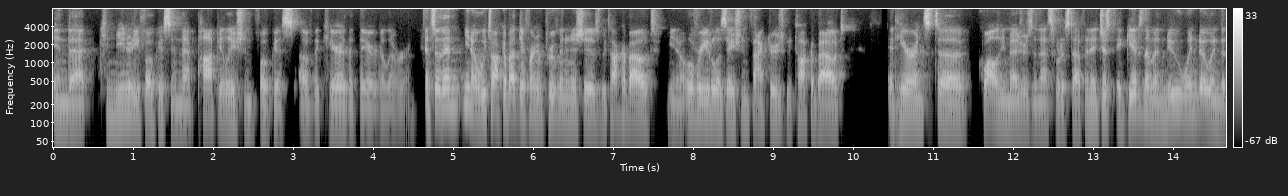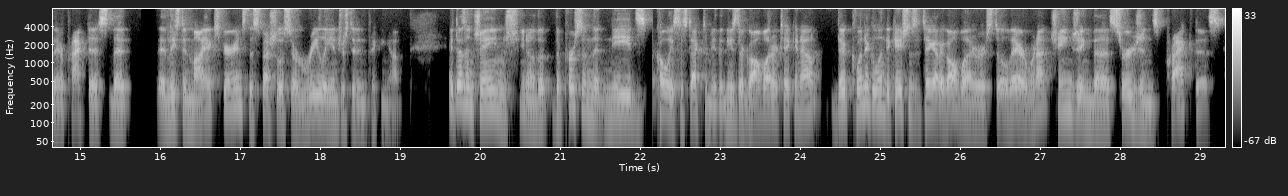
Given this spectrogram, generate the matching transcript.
in that community focus in that population focus of the care that they are delivering. And so then you know we talk about different improvement initiatives. We talk about you know overutilization factors. We talk about adherence to quality measures and that sort of stuff. And it just it gives them a new window into their practice that at least in my experience the specialists are really interested in picking up. It doesn't change you know the, the person that needs cholecystectomy that needs their gallbladder taken out their clinical indications to take out a gallbladder are still there. We're not changing the surgeon's practice.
